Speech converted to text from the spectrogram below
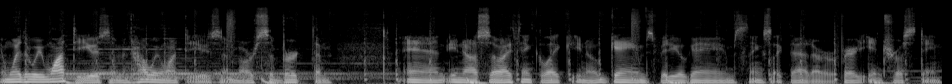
and whether we want to use them and how we want to use them or subvert them. And, you know, so I think like, you know, games, video games, things like that are very interesting.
